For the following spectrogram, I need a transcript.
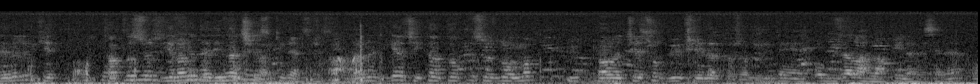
denilir ki tatlı söz yılanın deliğinden çıkar. Yani gerçekten tatlı sözlü olmak davetçiye çok büyük şeyler kazandırıyor. Ee, o güzel ahlakıyla mesela o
